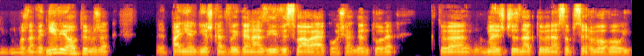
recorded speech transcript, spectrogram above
może nawet nie wie o tym, że pani Agnieszka Dwojganazji wysłała jakąś agenturę, która, mężczyzna, który nas obserwował i,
